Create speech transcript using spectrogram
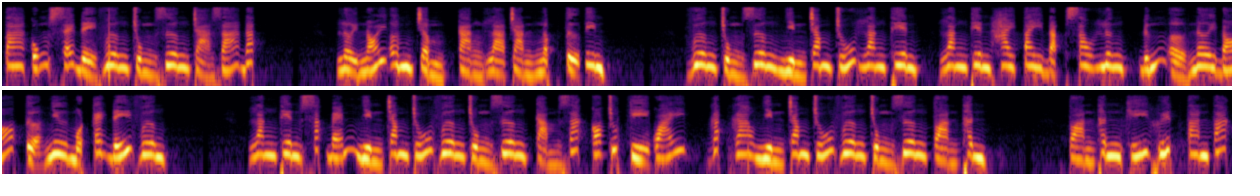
ta cũng sẽ để Vương Trùng Dương trả giá đắt. Lời nói âm trầm càng là tràn ngập tự tin. Vương Trùng Dương nhìn chăm chú Lăng Thiên, Lăng Thiên hai tay đặt sau lưng, đứng ở nơi đó tựa như một cái đế vương. Lăng Thiên sắc bén nhìn chăm chú Vương Trùng Dương cảm giác có chút kỳ quái, gắt gao nhìn chăm chú Vương Trùng Dương toàn thân. Toàn thân khí huyết tan tác,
